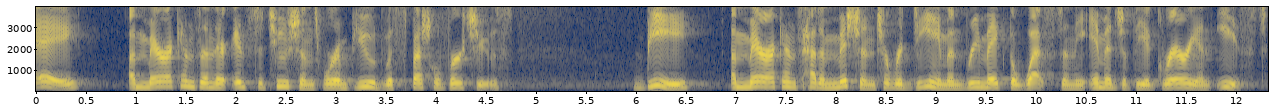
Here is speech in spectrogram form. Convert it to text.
A. Americans and their institutions were imbued with special virtues. B. Americans had a mission to redeem and remake the West in the image of the agrarian East.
